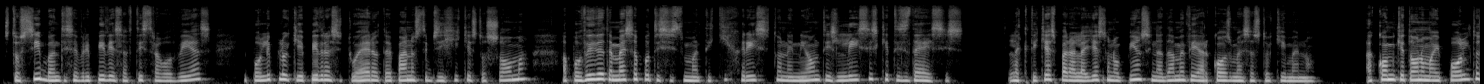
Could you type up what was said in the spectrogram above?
Στο σύμπαν της ευρυπίδια αυτής τραγωδίας, η πολύπλοκη επίδραση του έρωτα επάνω στην ψυχή και στο σώμα αποδίδεται μέσα από τη συστηματική χρήση των ενιών της λύσης και της δέσης, λακτικές παραλλαγές των οποίων συναντάμε διαρκώς μέσα στο κείμενο. Ακόμη και το όνομα υπόλοιπο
